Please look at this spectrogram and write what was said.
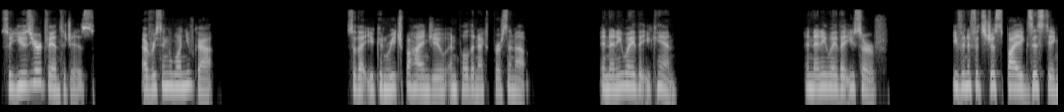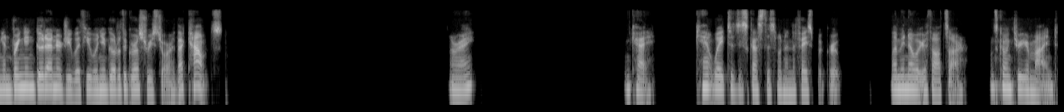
So use your advantages, every single one you've got, so that you can reach behind you and pull the next person up in any way that you can, in any way that you serve. Even if it's just by existing and bringing good energy with you when you go to the grocery store, that counts. All right. Okay. Can't wait to discuss this one in the Facebook group. Let me know what your thoughts are. What's going through your mind?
